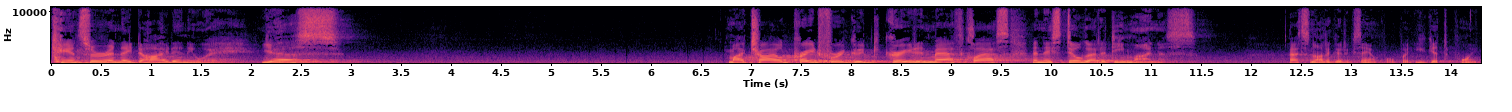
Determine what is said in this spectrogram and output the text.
cancer and they died anyway. Yes, My child prayed for a good grade in math class and they still got a D minus. That's not a good example, but you get the point.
